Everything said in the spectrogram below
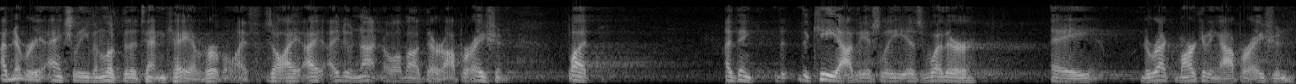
I've never actually even looked at a 10K of Herbalife, so I, do not know about their operation. But I think the, key, obviously, is whether a direct marketing operation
